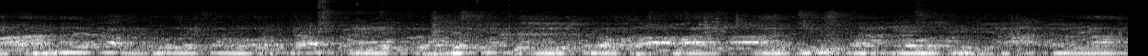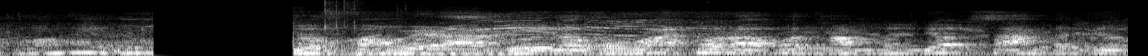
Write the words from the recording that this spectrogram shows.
มาให้ร่ำรวยตลอดครับปีขอให้ดีตลอดไปอายุวันโตที่ขาพลังขอให้เรู้ช่วงของเวลานี้เราก็วัดเพราะเราก็ทำกันเยอะสร้างกันเยอะ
